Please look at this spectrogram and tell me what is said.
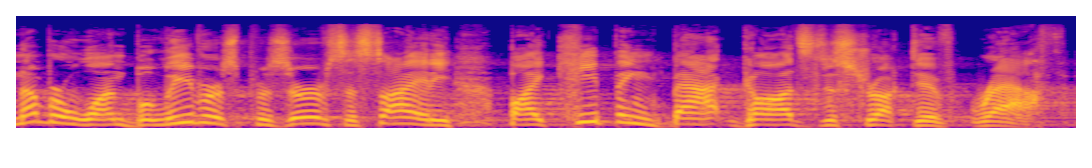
Number one, believers preserve society by keeping back God's destructive wrath.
